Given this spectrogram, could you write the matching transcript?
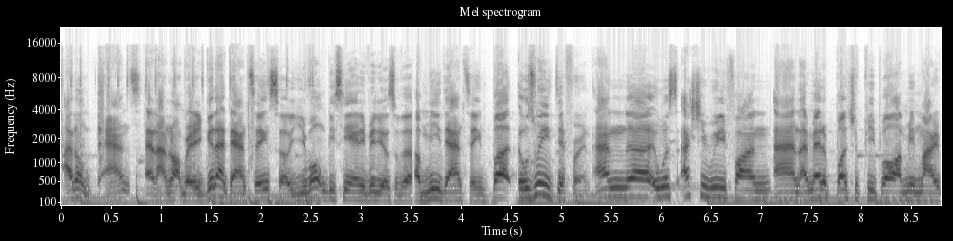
I don't dance, and I'm not very good at dancing, so you won't be seeing any videos of, the, of me dancing, but it was really different. And uh, it was actually really fun. And I met a bunch of people. I mean, my,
